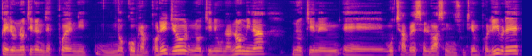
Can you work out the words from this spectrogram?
pero no tienen después ni no cobran por ello, no tienen una nómina, no tienen eh, muchas veces lo hacen en su tiempo libre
